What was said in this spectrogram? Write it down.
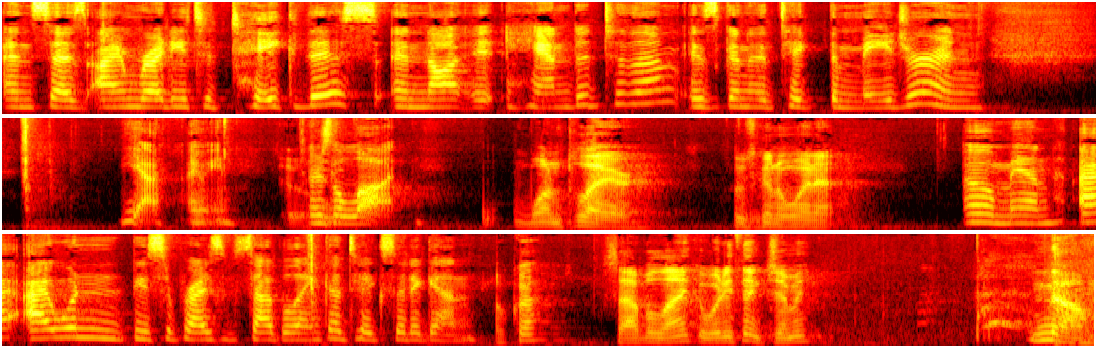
and says, I'm ready to take this and not it handed to them is going to take the major. And yeah, I mean, there's a lot. One player. Who's going to win it? Oh, man. I, I wouldn't be surprised if Sabalenka takes it again. Okay. Sabalenka, what do you think, Jimmy? No,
